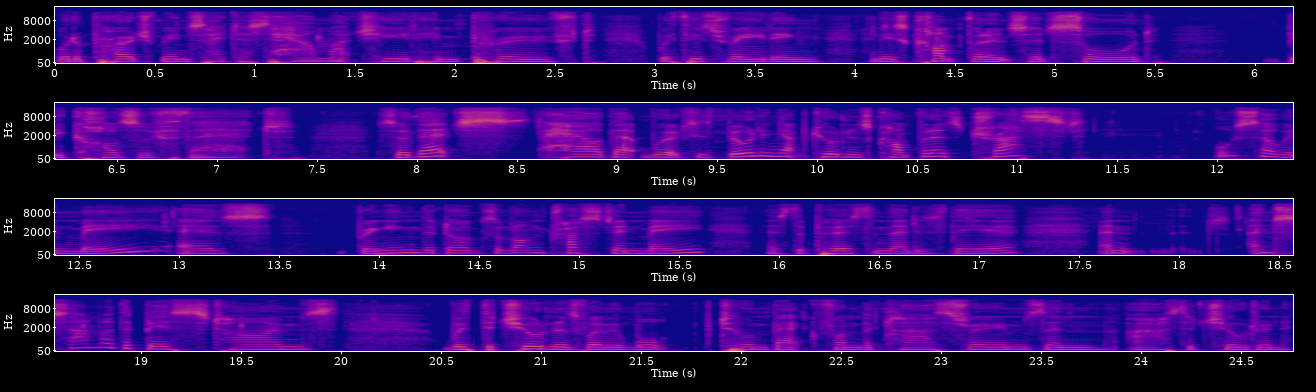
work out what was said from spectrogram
would approach me and say just how much he had improved with his reading, and his confidence had soared because of that. So that's how that works is building up children's confidence, trust also in me as bringing the dogs along, trust in me as the person that is there. And and some of the best times with the children is when we walk to and back from the classrooms and ask the children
